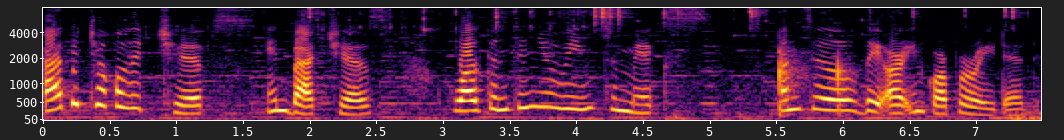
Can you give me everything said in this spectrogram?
Add the chocolate chips in batches while continuing to mix until they are incorporated.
